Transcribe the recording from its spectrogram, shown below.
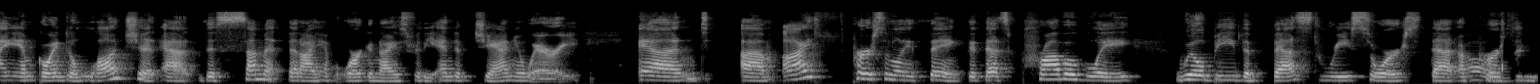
I am going to launch it at this summit that I have organized for the end of January. And um, I personally think that that's probably will be the best resource that a oh. person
